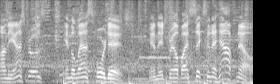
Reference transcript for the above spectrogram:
on the Astros in the last four days. And they trail by six and a half now.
